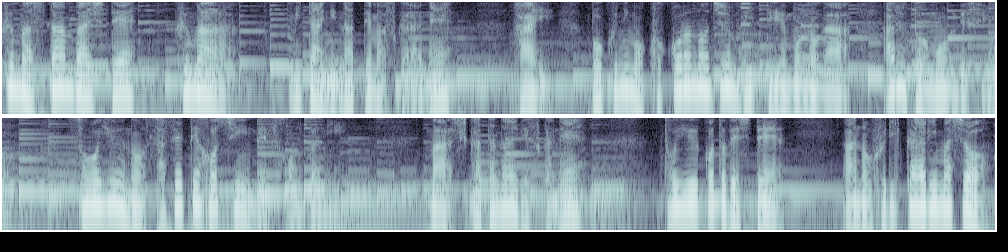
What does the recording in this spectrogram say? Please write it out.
クマスタンバイしてクマみたいになってますからね。はい。僕にも心の準備っていうものがあると思うんですよ。そういうのをさせてほしいんです本当に。まあ仕方ないですかね。ということでしてあの振り返りましょう。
